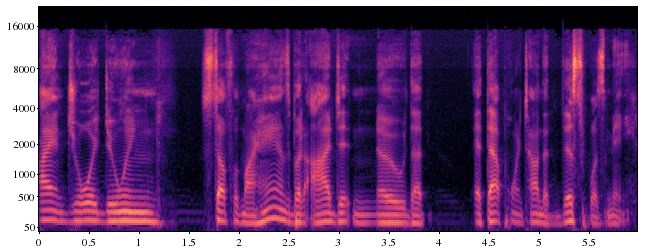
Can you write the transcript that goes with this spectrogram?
i enjoy doing stuff with my hands but i didn't know that at that point in time that this was me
